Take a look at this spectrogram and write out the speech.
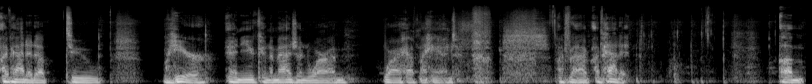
I've had it up to here, and you can imagine where I'm where I have my hand. I've I've had it um,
